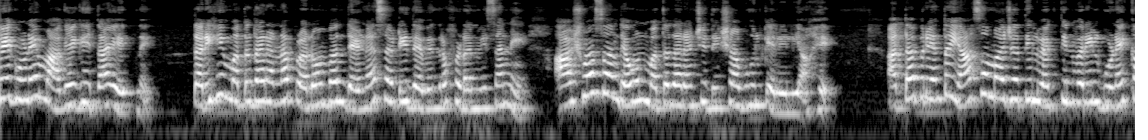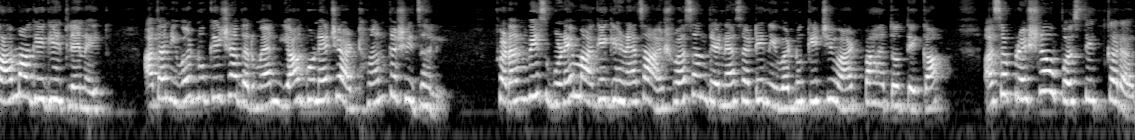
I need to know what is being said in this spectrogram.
हे गुन्हे मागे घेता येत नाहीत. तरीही मतदारांना प्रलोभन देण्यासाठी देवेंद्र फडणवीसांनी आश्वासन देऊन मतदारांची दिशाभूल केलेली आहे. आतापर्यंत या समाजातील व्यक्तींवरील गुन्हे का मागे घेतले नाहीत? आता निवडणुकीच्या दरम्यान या गुन्ह्याची आठवण कशी झाली? फडणवीस गुन्हे मागे घेण्याचं आश्वासन देण्यासाठी निवडणुकीची वाट पाहत होते का? असा प्रश्न उपस्थित करत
